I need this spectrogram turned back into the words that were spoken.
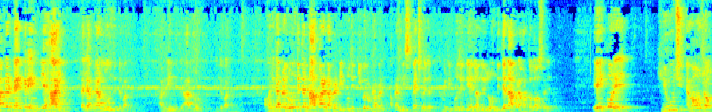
আপনার ব্যাংকের এনপিএ হাই তাহলে আপনি আর লোন দিতে পারবেন আর ঋণ দিতে, আর লোন দিতে পারবেন এখন যদি আপনি লোন দিতে না পারেন, আপনার ডিপোজিট কি করে উঠাবেন? আপনার মিসম্যাচ হয়ে যাবে। আমি ডিপোজিট নিয়ে নিলাম, যদি লোন দিতে না পারে, আমার তো লস হয়ে যাবে। এই করে হিউজ অ্যামাউন্ট অফ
